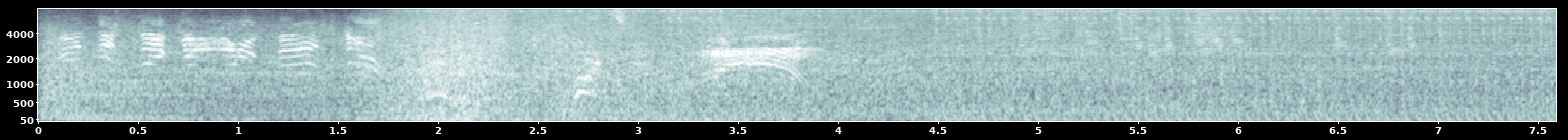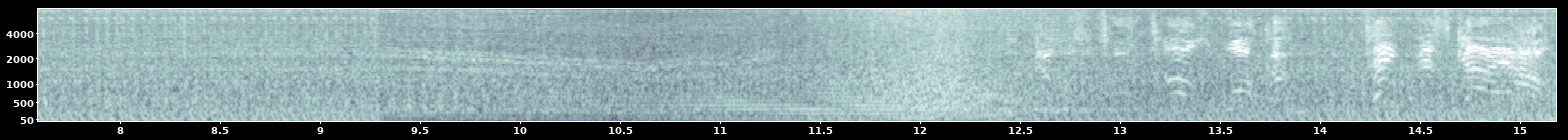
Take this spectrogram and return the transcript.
Can't this thing go any faster? Watch it! I am! That was too close, Walker! Take this guy out!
